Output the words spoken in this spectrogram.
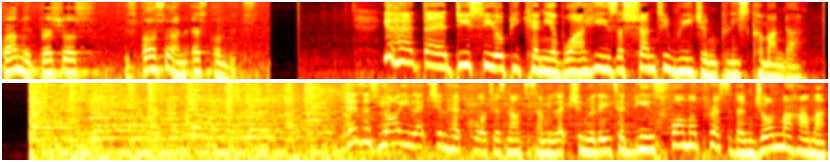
Kwame Precious, is also an ex-convict. You heard the DCOP Kenneth Yeboah. He's Ashanti Region Police Commander. This is your election headquarters. Now to some election related news. Former President John Mahama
